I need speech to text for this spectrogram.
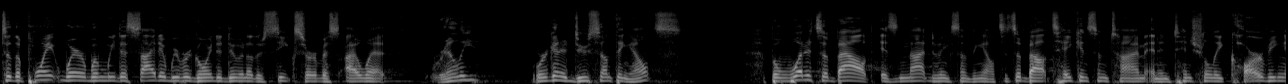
to the point where when we decided we were going to do another Seek service, I went, Really? We're going to do something else? But what it's about is not doing something else. It's about taking some time and intentionally carving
